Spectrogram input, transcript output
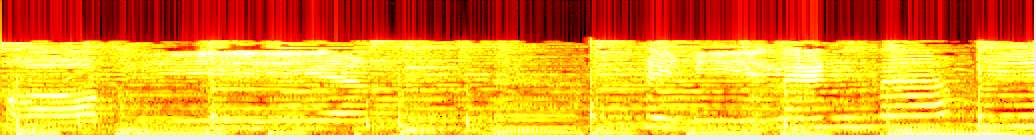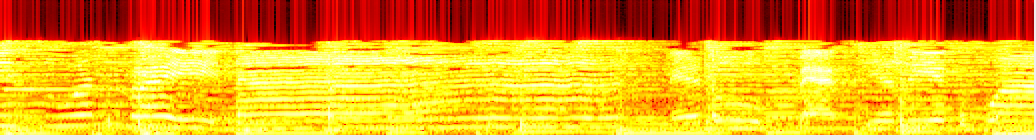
พอเพียง ให้มีแหล่งน้ำมีสวนไรนา ในรูปแบบที่เรียกว่า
